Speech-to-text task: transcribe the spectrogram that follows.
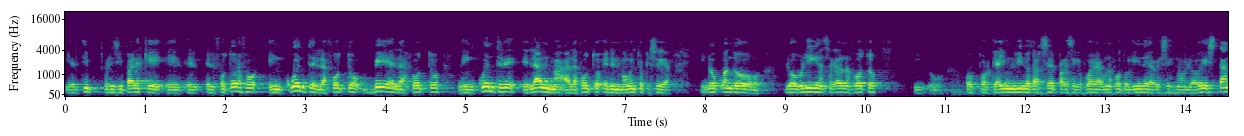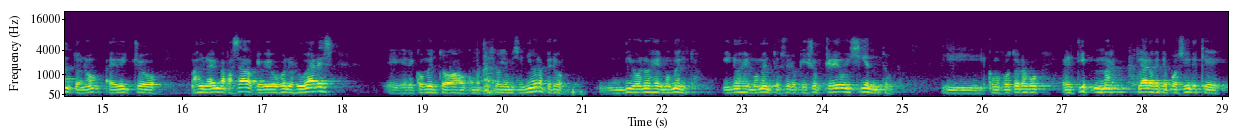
el tip principal es que el, fotógrafo encuentre la foto, vea la foto, le encuentre el alma a la foto en el momento que sea, y no cuando lo obliguen a sacar una foto y, o, porque hay un lindo tercer, parece que fuera una foto linda y a veces no lo es tanto, ¿no? He dicho, más de una vez me ha pasado que veo buenos lugares, eh, le comento, como te dije hoy a mi señora, pero digo, no es el momento, y no es el momento, eso es lo que yo creo y siento y como fotógrafo, el tip más claro que te puedo decir es que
